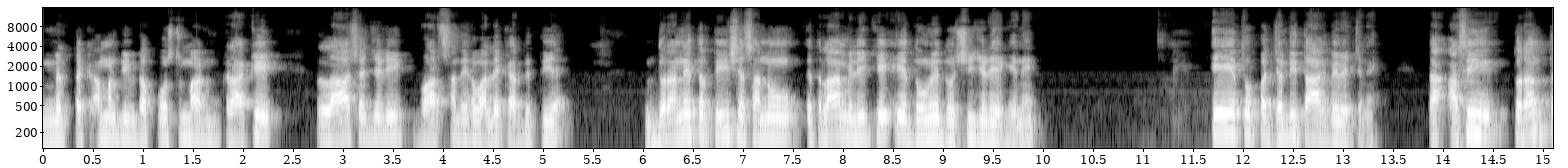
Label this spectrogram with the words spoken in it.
ਮ੍ਰਿਤਕ ਅਮਨਦੀਪ ਦਾ ਪੋਸਟਮਾਰਟਮ ਕਰਾ ਕੇ ਲਾਸ਼ ਹੈ ਜਿਹੜੀ ਵਾਰਸਾਂ ਦੇ ਹਵਾਲੇ ਕਰ ਦਿੱਤੀ ਹੈ। ਦੌਰਾਨੇ ਤਫਤੀਸ਼ ਸਾਨੂੰ ਇਤਲਾਹ ਮਿਲੀ ਕਿ ਇਹ ਦੋਵੇਂ ਦੋਸ਼ੀ ਜਿਹੜੇ ਹੈਗੇ ਨੇ, ਇਹ ਇਥੋਂ ਭੱਜਣ ਦੀ ਤਾਕ ਦੇ ਵਿੱਚ ਨੇ। ਤਾਂ ਅਸੀਂ ਤੁਰੰਤ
